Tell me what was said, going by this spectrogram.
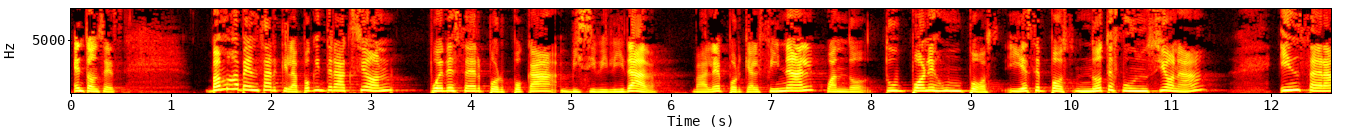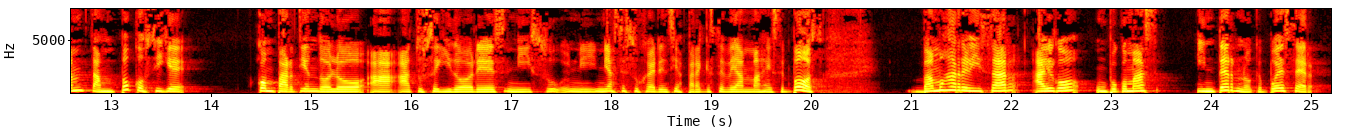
Entonces, vamos a pensar que la poca interacción puede ser por poca visibilidad, ¿vale? Porque al final, cuando tú pones un post y ese post no te funciona, Instagram tampoco sigue compartiéndolo a, tus seguidores ni, ni, ni haces sugerencias para que se vean más ese post. Vamos a revisar algo un poco más interno, que puede ser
